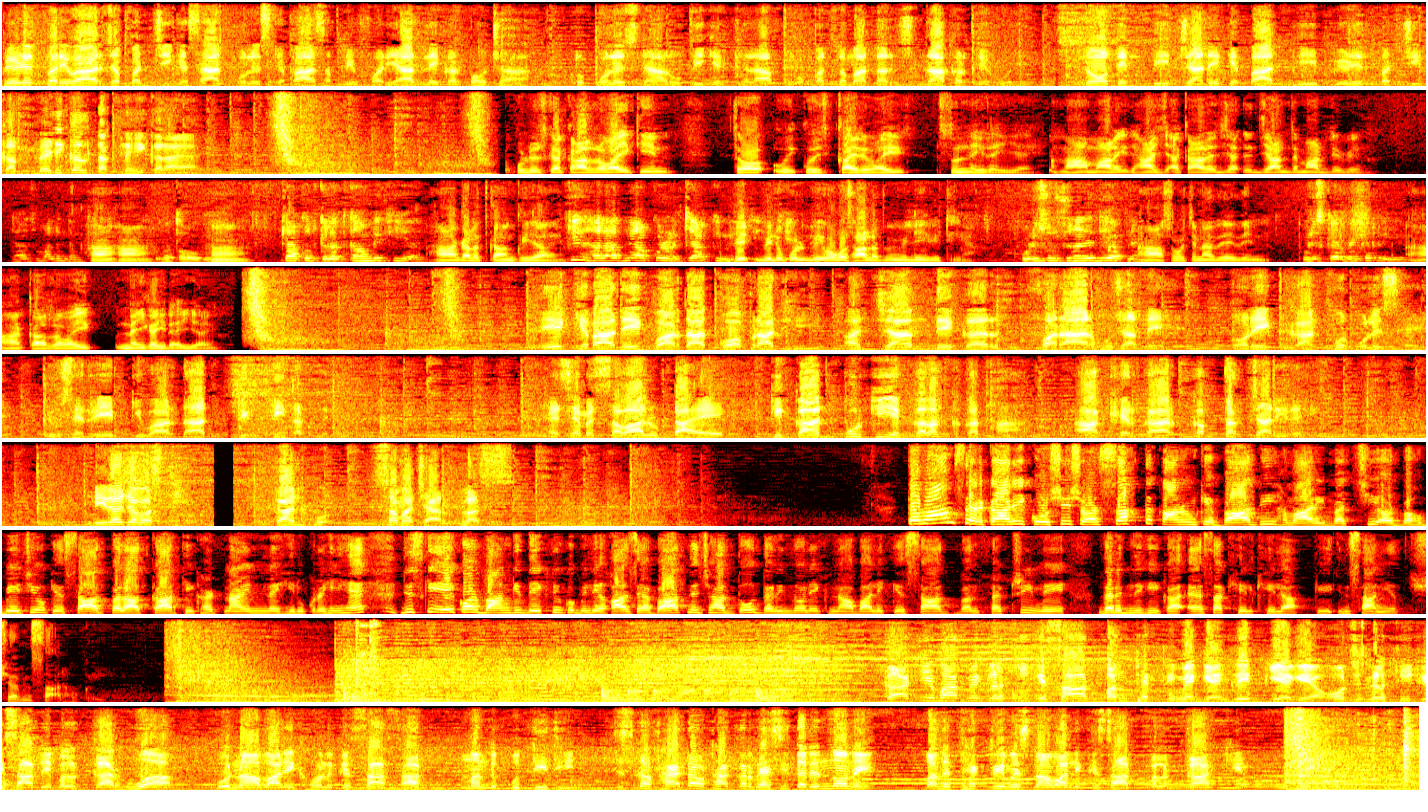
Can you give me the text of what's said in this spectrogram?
पीड़ित परिवार जब बच्ची के साथ पुलिस के पास अपनी फरियाद लेकर पहुँचा तो पुलिस ने आरोपी के खिलाफ मुकदमा दर्ज न करते हुए नौ दिन बीत जाने के बाद भी पीड़ित बच्ची का मेडिकल तक नहीं कराया। है पुलिस का कार्रवाई की तो कोई कार्रवाई सुन नहीं रही है। हमारे हाँ अकाले जा- जान से मार देवे। हाँ, हाँ, तो हाँ। क्या कुछ गलत काम भी किया है? हाँ गलत काम किया है। किस हालात में आपको लड़की आपकी बिल्कुल भी होश हालत में मिली बेटी पुलिस को सूचना दे दी आपने? हाँ सूचना दे दिन पुलिस कार्रवाई कर रही है? हाँ कार्रवाई नहीं कर रही है। एक के बाद एक वारदात को अपराधी अंजाम देकर फरार हो जाते हैं और एक कानपुर पुलिस है कि उसे रेप की वारदात दिखती तक नहीं। ऐसे में सवाल उठता है कि कानपुर की ये कलंक कथा आखिरकार कब तक जारी रही? नीरज अवस्थी कानपुर समाचार प्लस। तमाम सरकारी कोशिश और सख्त कानून के बाद भी हमारी बच्ची और बहु बेटियों के साथ बलात्कार की घटनाएँ नहीं रुक रही हैं जिसकी एक और बानगी देखने को मिली गाजियाबाद में जहाँ दो दरिंदों ने एक नाबालिग के साथ बंद फैक्ट्री में दरिंदगी का ऐसा खेल खेला कि इंसानियत शर्मसार हो गई। गाजियाबाद में एक लड़की के साथ बंद फैक्ट्री में गैंग रेप किया गया और जिस लड़की के साथ ये बलात्कार हुआ, वो नाबालिग होने के साथ साथ मंद बुद्धि थी, जिसका फ़ायदा उठाकर वैसी दरिंदों ने बंद फैक्ट्री में इस नाबालिग के साथ बलात्कार किया।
